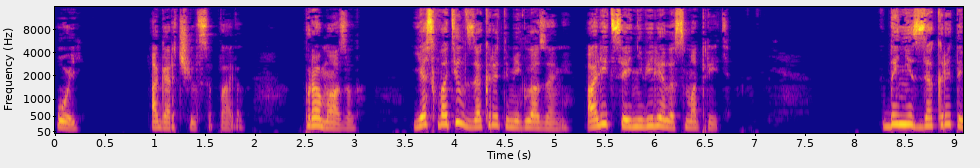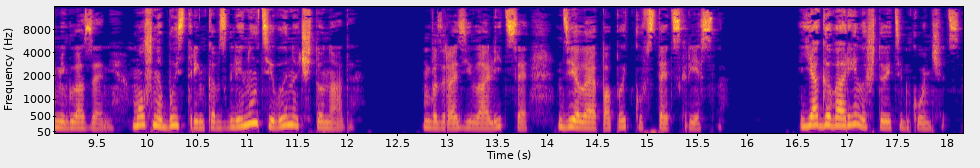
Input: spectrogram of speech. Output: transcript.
«Ой!» — огорчился Павел. «Промазал. Я схватил с закрытыми глазами. Алиция не велела смотреть». «Да не с закрытыми глазами. Можно быстренько взглянуть и вынуть, что надо», — возразила Алиция, делая попытку встать с кресла. Я говорила, что этим кончится.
